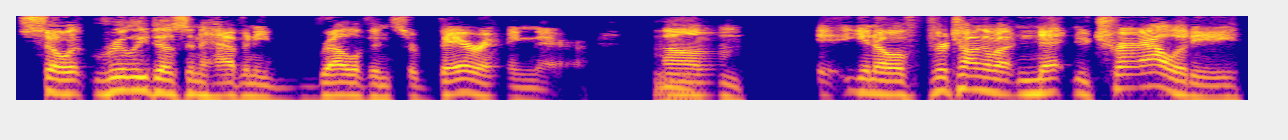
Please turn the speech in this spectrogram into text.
So it really doesn't have any relevance or bearing there. Hmm. Um, you know, if you're talking about net neutrality,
